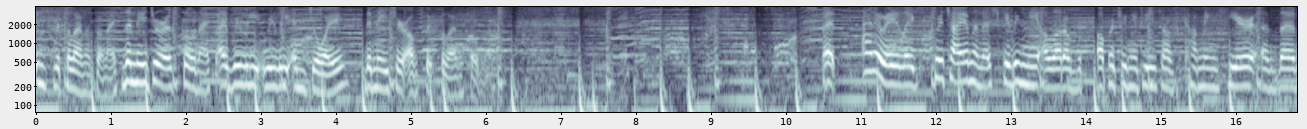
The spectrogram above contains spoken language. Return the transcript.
in Switzerland are so nice. The nature is so nice. I really, really enjoy the nature of Switzerland so much. But anyway, like Swiss IM&H giving me a lot of opportunities of coming here and then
